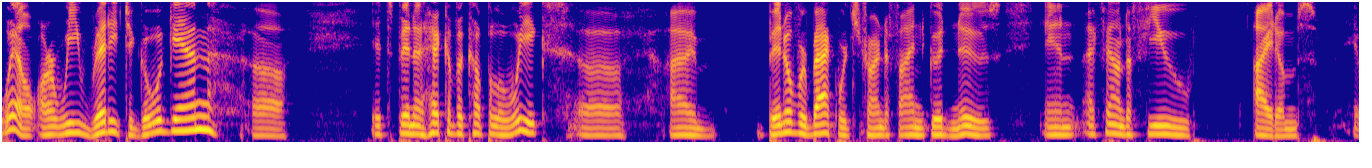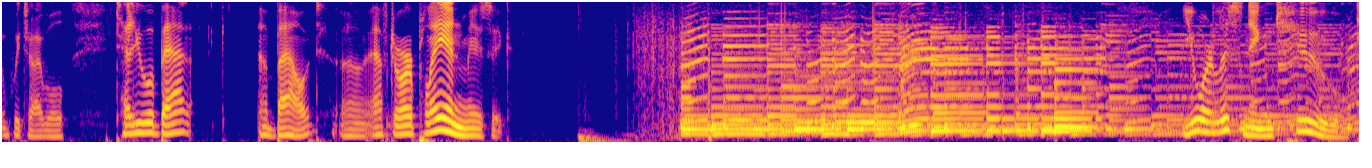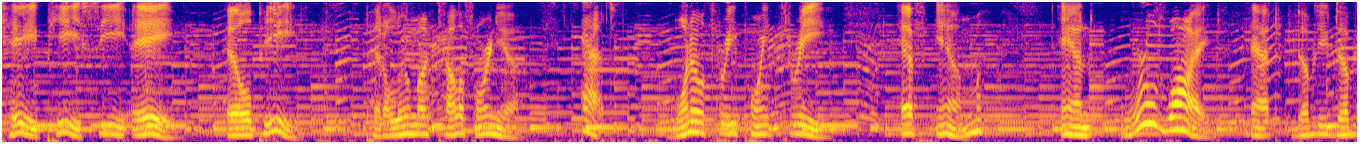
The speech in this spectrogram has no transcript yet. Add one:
Well, are we ready to go again? Uh, it's been a heck of a couple of weeks. Uh, I've been over backwards trying to find good news, and I found a few items which I will tell you about about uh, after our playing music. You are listening to KPCA LP, Petaluma, California, at 103.3 FM and worldwide at www.kpca.fm.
